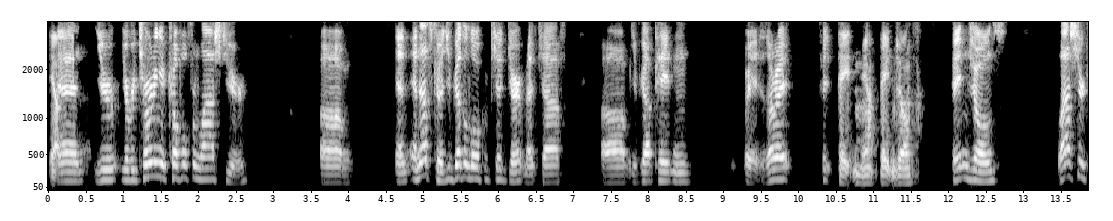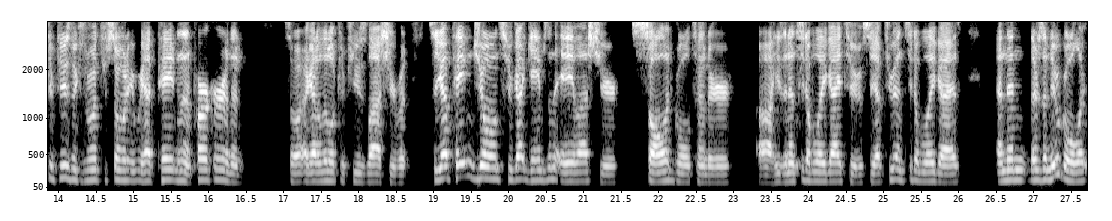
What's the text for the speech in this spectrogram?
Yeah. And you're you're returning a couple from last year. Um, and and that's good. You've got the local kid Garrett Metcalf. Um, you've got Peyton. Wait, is that right? Pey- Peyton, yeah, Peyton Jones. Peyton Jones. Last year confused me because we went through so many. We had Peyton and then Parker, and then so I got a little confused last year. But so you got Peyton Jones, who got games in the A last year, solid goaltender. Uh, he's an NCAA guy too. So you have two NCAA guys, and then there's a new goalie.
